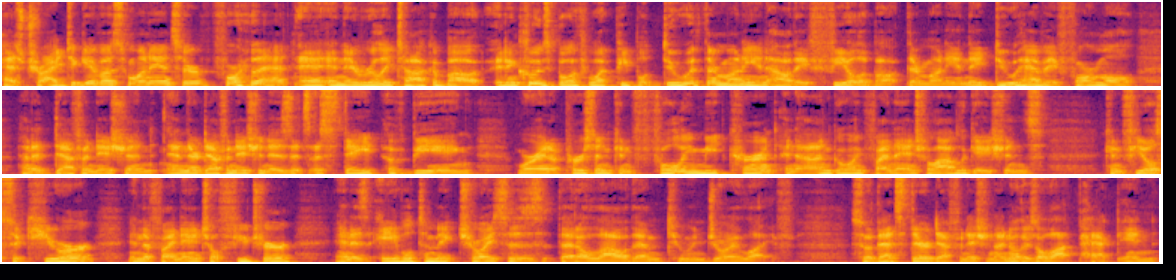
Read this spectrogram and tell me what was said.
has tried to give us one answer for that, and, and, they really talk about it includes both what people do with their money and how they feel about their money, and they do have a formal kind of definition, and their definition is it's a state of being wherein a person can fully meet current and ongoing financial obligations can feel secure in the financial future and is able to make choices that allow them to enjoy life. So that's their definition. I know there's a lot packed in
